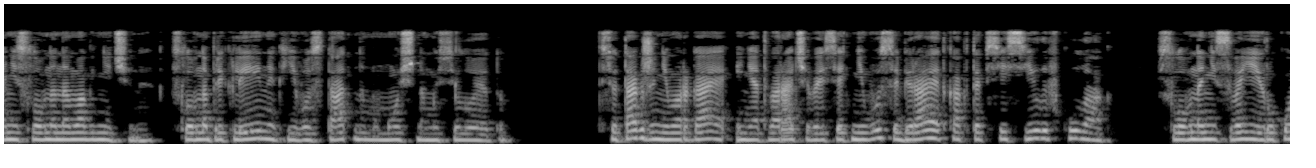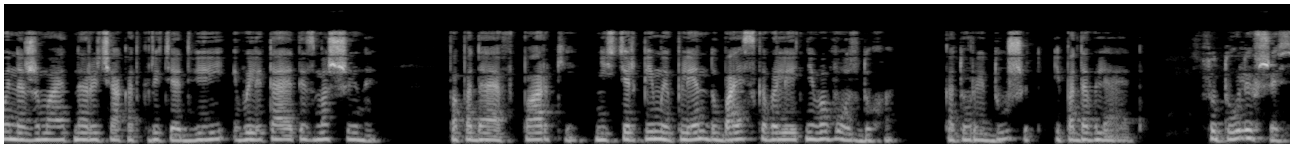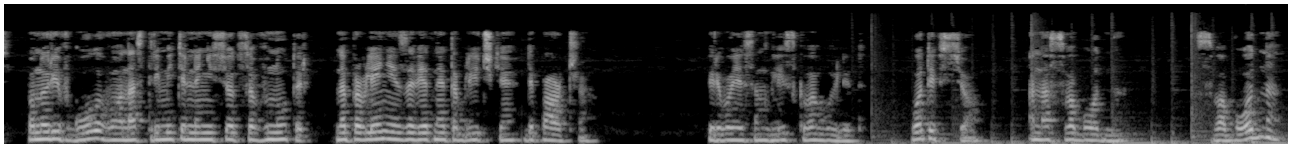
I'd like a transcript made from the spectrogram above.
Они словно намагничены, словно приклеены к его статному мощному силуэту. Все так же, не моргая и не отворачиваясь от него, собирает как-то все силы в кулак, словно не своей рукой нажимает на рычаг открытия двери и вылетает из машины, попадая в парки, нестерпимый плен дубайского летнего воздуха, который душит и подавляет. Сутулившись, понурив голову, она стремительно несется внутрь, направлении заветной таблички «Departure». В переводе с английского «вылет». Вот и все. Она свободна. Свободна?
